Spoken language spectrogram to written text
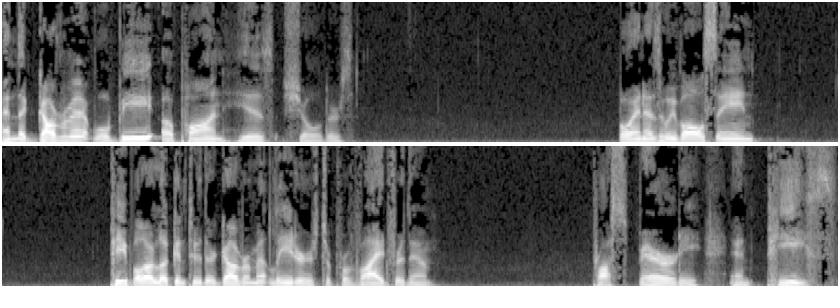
And the government will be upon his shoulders. Boy, and as we've all seen, people are looking to their government leaders to provide for them prosperity and peace,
